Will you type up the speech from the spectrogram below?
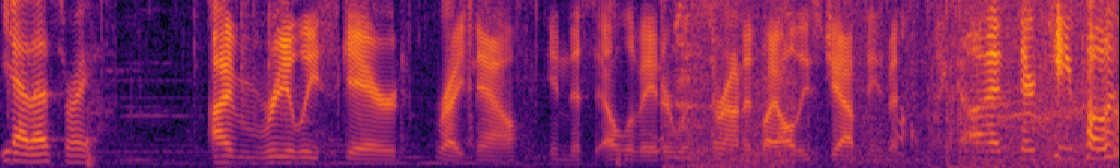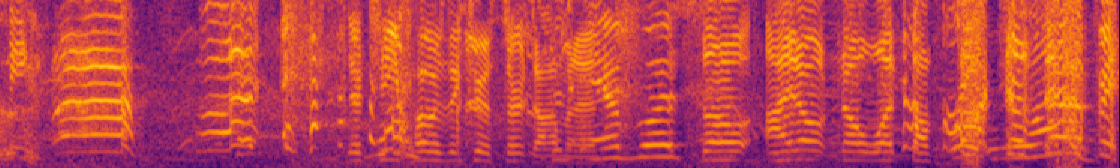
Yeah, that's right. I'm really scared right now in this elevator with surrounded by all these Japanese men. Oh my god, they're T-posing. Ah! Ah! They're T posing to assert An dominance. ambush. So I don't know what the fuck just happened.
